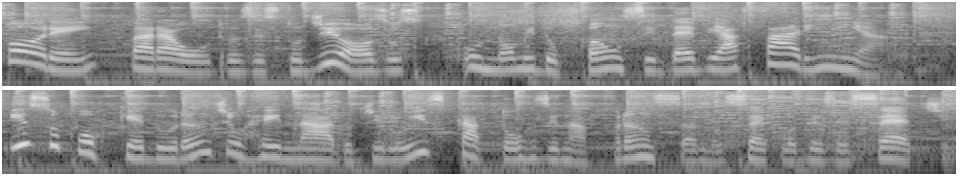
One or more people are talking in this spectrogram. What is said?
Porém, para outros estudiosos, o nome do pão se deve à farinha, isso porque, durante o reinado de Luís XIV na França, no século XVII,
